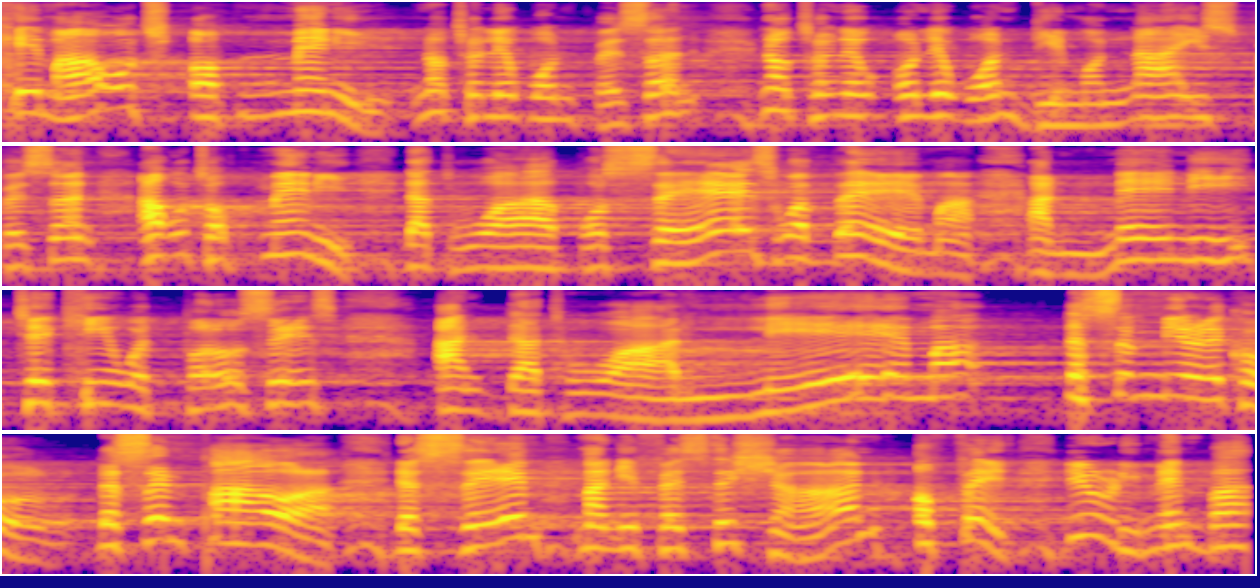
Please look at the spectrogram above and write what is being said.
came out of many, not only one person, not only, only one demonized person, out of many that were possessed with them, and many taken with palsies, and that were lame. That's a miracle the same power, the same manifestation of faith. Do you remember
